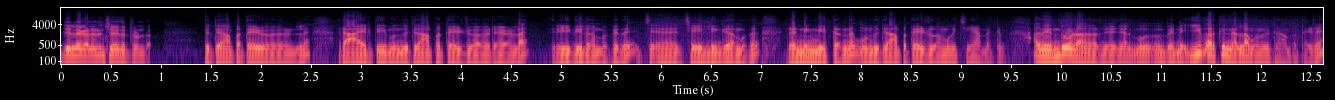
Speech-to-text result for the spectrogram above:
ജില്ലകളിലും ചെയ്തിട്ടുണ്ട്. മുന്നൂറ്റി നാൽപ്പത്തേഴ് മുതൽ ഒരു ആയിരത്തി മുന്നൂറ്റി നാൽപ്പത്തേഴ് രൂപ വരെയുള്ള രീതിയിൽ നമുക്കിത് ചെയിൻ ലിങ്ക് നമുക്ക് റണ്ണിങ് മീറ്ററിന് മുന്നൂറ്റി നാൽപ്പത്തേഴ് രൂപ നമുക്ക് ചെയ്യാൻ പറ്റും. അത് എന്തുകൊണ്ടാണെന്ന് പറഞ്ഞു കഴിഞ്ഞാൽ പിന്നെ ഈ വർക്കിനല്ല മുന്നൂറ്റി നാൽപ്പത്തേഴ്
